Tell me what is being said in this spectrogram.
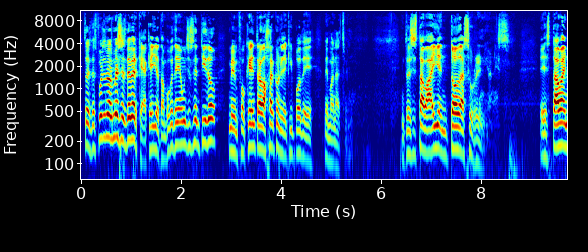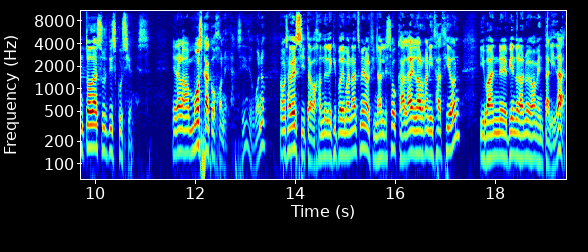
Entonces, después de unos meses de ver que aquello tampoco tenía mucho sentido, me enfoqué en trabajar con el equipo de, management. Entonces estaba ahí en todas sus reuniones, estaba en todas sus discusiones. Era la mosca cojonera. ¿sí? bueno, vamos a ver si trabajando en el equipo de management al final eso cala en la organización y van eh, viendo la nueva mentalidad.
